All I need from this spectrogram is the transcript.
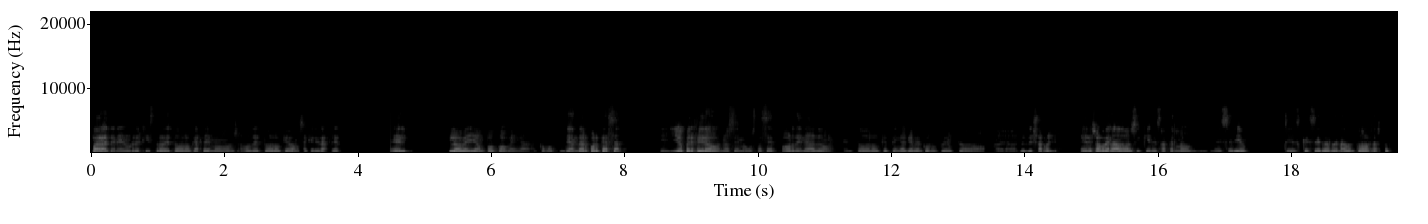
para tener un registro de todo lo que hacemos o de todo lo que vamos a querer hacer. Él lo veía un poco, venga, como de andar por casa, y yo prefiero, no sé, me gusta ser ordenado en todo lo que tenga que ver con un proyecto eh, de desarrollo. Eres ordenado, si quieres hacerlo en serio, tienes que ser ordenado en todos los aspectos.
